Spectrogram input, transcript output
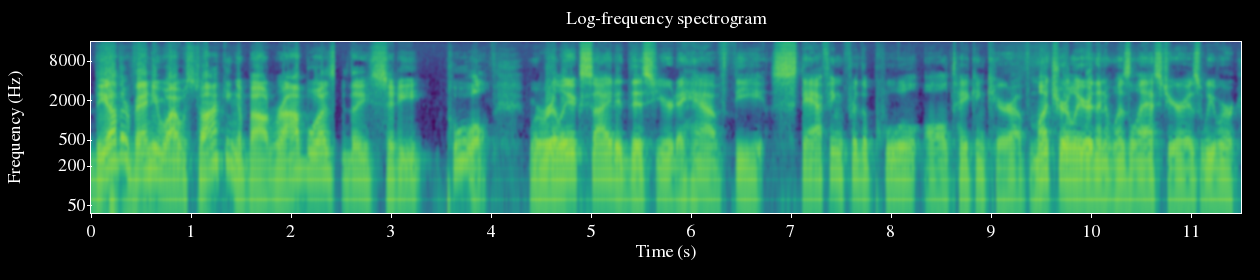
The other venue I was talking about, Rob, was the city pool. We're really excited this year to have the staffing for the pool all taken care of much earlier than it was last year as we were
